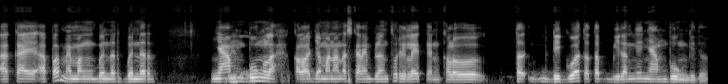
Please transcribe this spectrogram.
ah, kayak apa, memang bener-bener nyambung lah. Kalau zaman anak sekarang bilang tuh relate kan, kalau di gua tetap bilangnya nyambung gitu.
